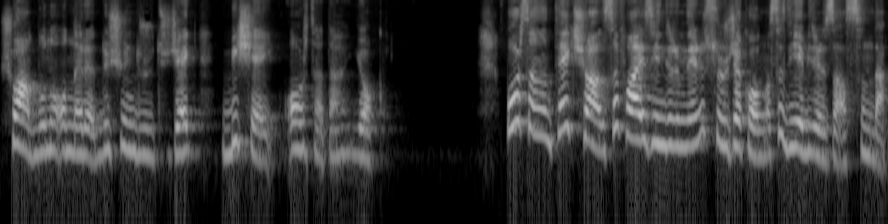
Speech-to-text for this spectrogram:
Şu an bunu onları düşündürtecek bir şey ortada yok. Borsanın tek şansı faiz indirimlerinin sürecek olması diyebiliriz aslında.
